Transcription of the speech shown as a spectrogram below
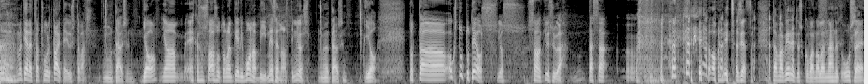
mä tiedän, että sä oot suuri taiteen ystävä. No, täysin. Joo, ja ehkä sussa asuu tuollainen pieni wannabe-mesenaatti myös. No, täysin. Joo. Tota, onko tuttu teos, jos saan kysyä? Tässä on itse asiassa. Tämä virityskuvan olen nähnyt usein.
